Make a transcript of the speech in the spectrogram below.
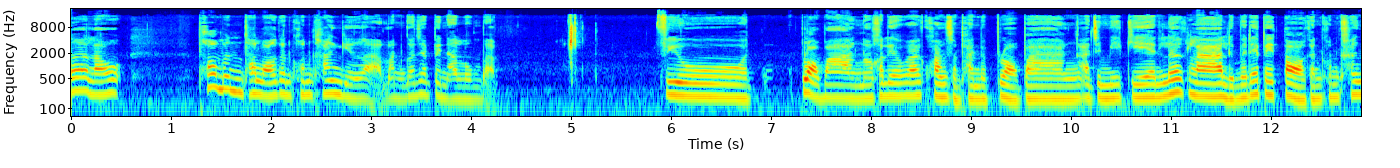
ะ แล้วพอมันทะเลาะกันค่อนข้างเยอะอะ มันก็จะเป็นอารมณ์แบบฟิล เปราะบางเนาะเขาเรียกว่าความสัมพันธ์แบบเปราะบาง อาจจะมีเกณฑ์เลิกลาหรือไม่ได้ไปต่อกันค่อนข้าง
